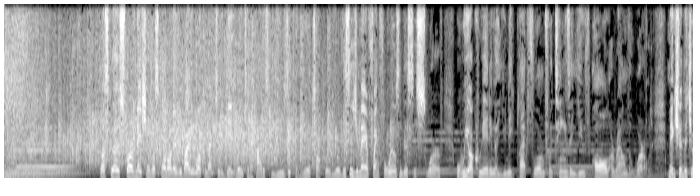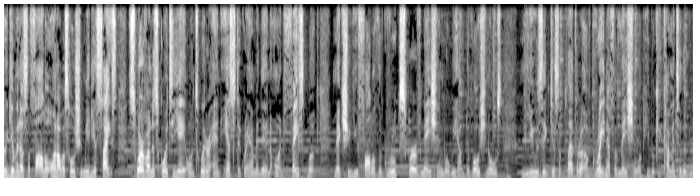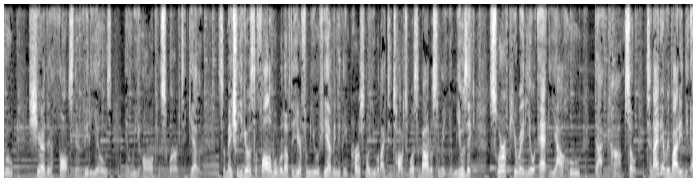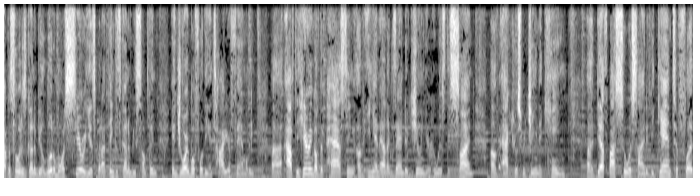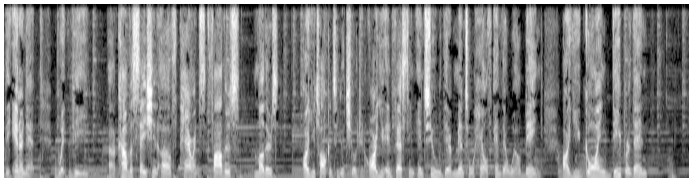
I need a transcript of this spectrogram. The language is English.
What's good, Swerve Nation? What's going on, everybody? Welcome back to the gateway to the hottest music and real talk radio. This is your man Frank for Wills, and this is Swerve, where we are creating a unique platform for teens and youth all around the world. Make sure that you are giving us a follow on our social media sites, Swerve underscore TA on Twitter and Instagram, and then on Facebook. Make sure you follow the group Swerve Nation, where we have devotionals, music, just a plethora of great information where people can come into the group, share their thoughts, their videos, and we all can swerve together. So make sure you give us a follow. We would love to hear from you. If you have anything personal you would like to talk to us about or submit your music, swervepureradio at yahoo.com. So tonight, everybody, the episode is going to be a little more serious, but I think it's going to be something enjoyable for the entire family. Uh, after hearing of the passing of Ian Alexander Jr., who is the son of actress Regina King, uh, death by suicide, it began to flood the internet with the uh, conversation of parents, fathers, mothers. Are you talking to your children? Are you investing into their mental health and their well being? Are you going deeper than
